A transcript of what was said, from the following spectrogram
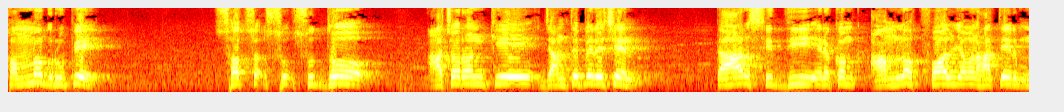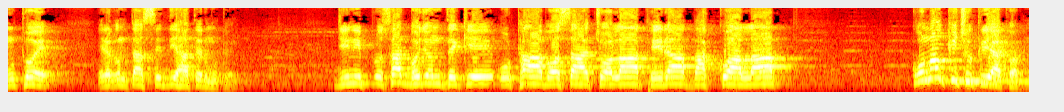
সম্যক রূপে শুদ্ধ আচরণকে জানতে পেরেছেন, তার সিদ্ধি এরকম আমলক ফল যেমন হাতের মুঠোয়, এরকম তার সিদ্ধি হাতের মুঠোয়। যিনি প্রসাদ ভোজন থেকে ওঠা বসা, চলা, ফেরা বাক্য আলাপ কোনো কিছু ক্রিয়াকর্ম।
